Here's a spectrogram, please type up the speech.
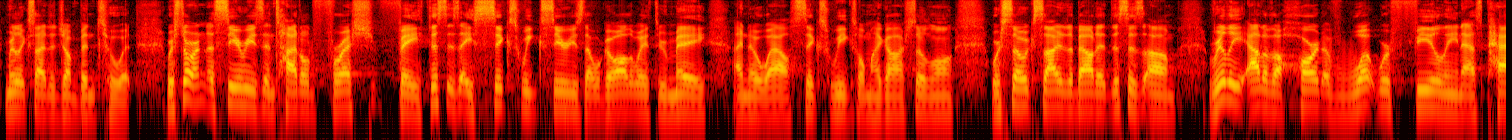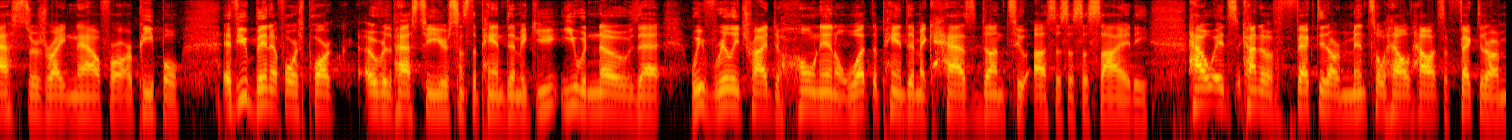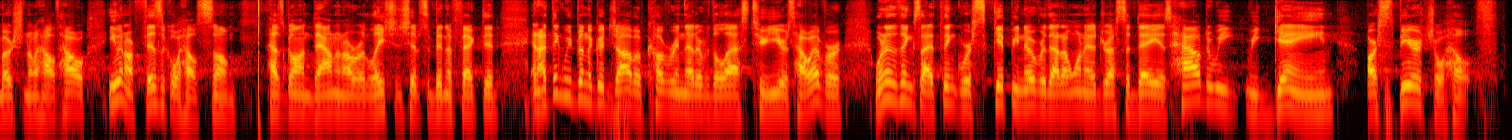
really excited to jump into it. We're starting a series entitled Fresh Faith. This is a six week series that will go all the way through May. I know, wow, six weeks. Oh my gosh, so long. We're so excited about it. This is um, really out of the heart of what we're feeling as pastors right now for our people. If you've been at Forest Park, over the past two years since the pandemic, you, you would know that we've really tried to hone in on what the pandemic has done to us as a society, how it's kind of affected our mental health, how it's affected our emotional health, how even our physical health, some has gone down and our relationships have been affected. And I think we've done a good job of covering that over the last two years. However, one of the things I think we're skipping over that I want to address today is how do we regain our spiritual health?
